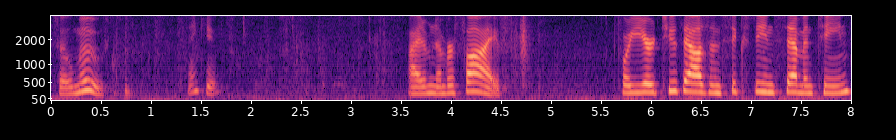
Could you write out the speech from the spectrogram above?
So moved. Thank you. Item number five. For year 2016-17,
